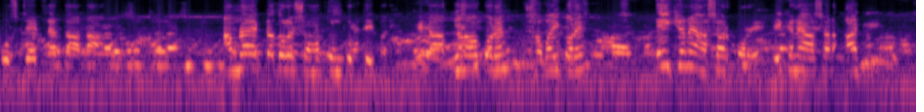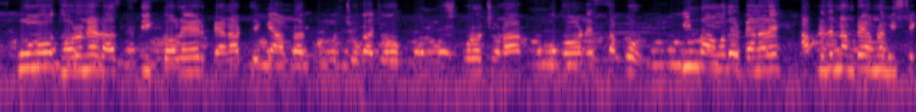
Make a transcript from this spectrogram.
পোস্টেড নেতা না। আমরা একটা দলের সমর্থন করতেই পারি। এটা আপনারাও করেন সবাই করে এইখানে আসার পরে এখানে আসার আগে কোনো ধরনের রাজনৈতিক দলের ব্যানার থেকে আমরা কোনো যোগাযোগ কোনো প্ররোচনা কোনো ধরনের সাপোর্ট কিংবা আমাদের ব্যানারে আপনাদের নামটাই আমরা মিস্টেক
